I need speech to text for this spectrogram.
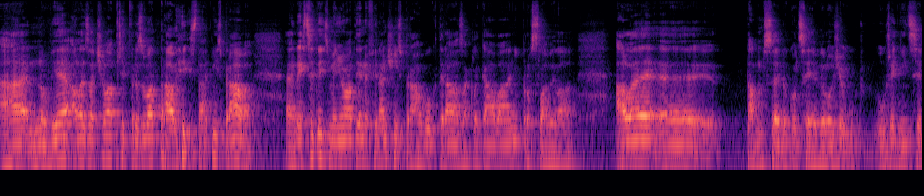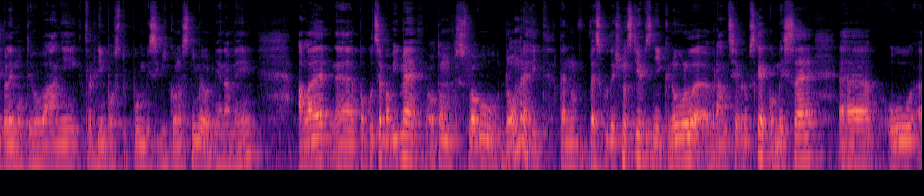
A nově ale začala přitvrzovat právě i státní zpráva. Nechci teď zmiňovat jen finanční zprávu, která zaklekávání proslavila, ale eh, tam se dokonce jevilo, že úředníci byli motivováni k tvrdým postupům s výkonnostními odměnami ale eh, pokud se bavíme o tom slovu don rate, ten ve skutečnosti vzniknul v rámci Evropské komise eh, u eh,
